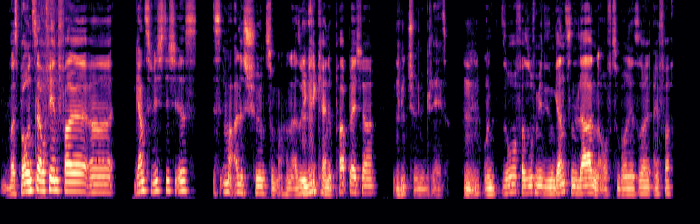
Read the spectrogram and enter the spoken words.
was bei uns ja auf jeden Fall äh, ganz wichtig ist, ist immer alles schön zu machen. Also ihr Mhm. kriegt keine Pappbecher, ihr Mhm. kriegt schöne Gläser. Mhm. Und so versuchen wir diesen ganzen Laden aufzubauen. Es soll einfach,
